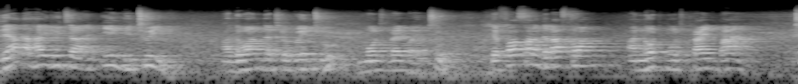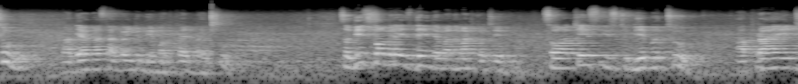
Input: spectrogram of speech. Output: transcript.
the other height which are in between are the one that you're going to multiply by 2. The first one and the last one are not multiplied by 2, but the others are going to be multiplied by 2. So this formula is there in the mathematical table. So our case is to be able to apply it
